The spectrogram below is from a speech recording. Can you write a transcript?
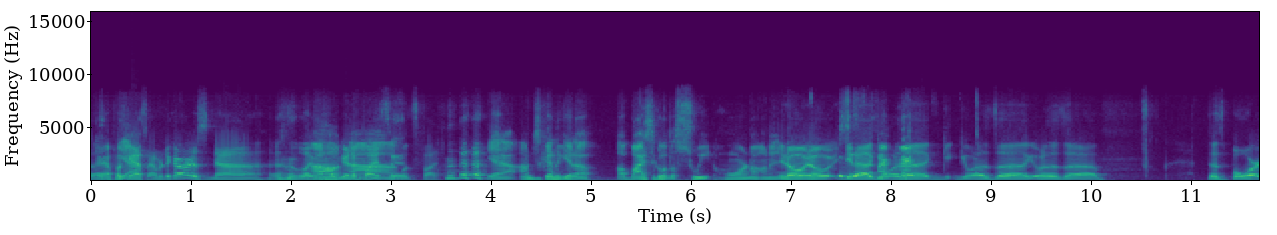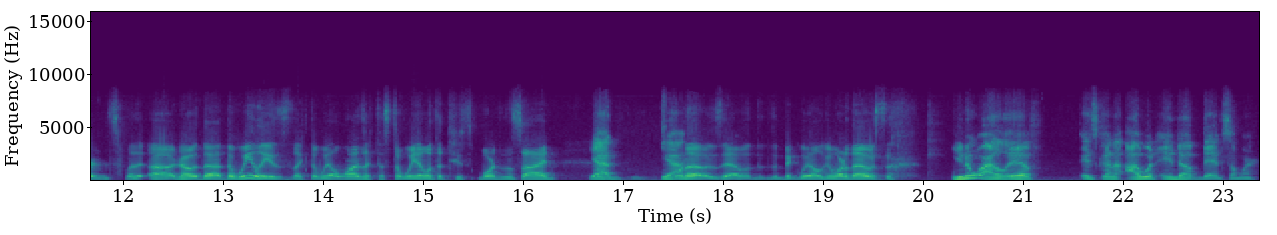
Like, I put Yeah. gas in every cars? Nah. like I'm Oh, gonna get a bicycle. It's fine. yeah, I'm just gonna get a, a bicycle with a sweet horn on it. You know, you know, get a get one of the get one of those uh, get one of those uh, those boards with uh no the the wheelies like the wheel ones like just the wheel with the two boards on the side. yeah, yeah. One of those, yeah, the big wheel. Get one of those. You know where I live? It's gonna. I would end up dead somewhere.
